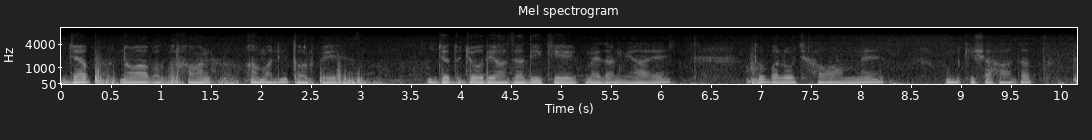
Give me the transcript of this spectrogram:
جب نواب اکبر خان عملی طور پہ جدوجہد آزادی کے میدان میں آئے، تو بلوچ عوام نے ان کی شہادت،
